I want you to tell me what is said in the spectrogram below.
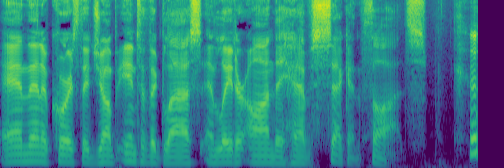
And then, of course, they jump into the glass, and later on, they have second thoughts.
